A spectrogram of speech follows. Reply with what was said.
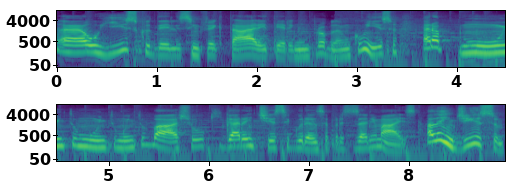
é, o risco deles se infectarem e terem um problema com isso era muito, muito, muito baixo, o que garantia segurança para esses animais. Além disso,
